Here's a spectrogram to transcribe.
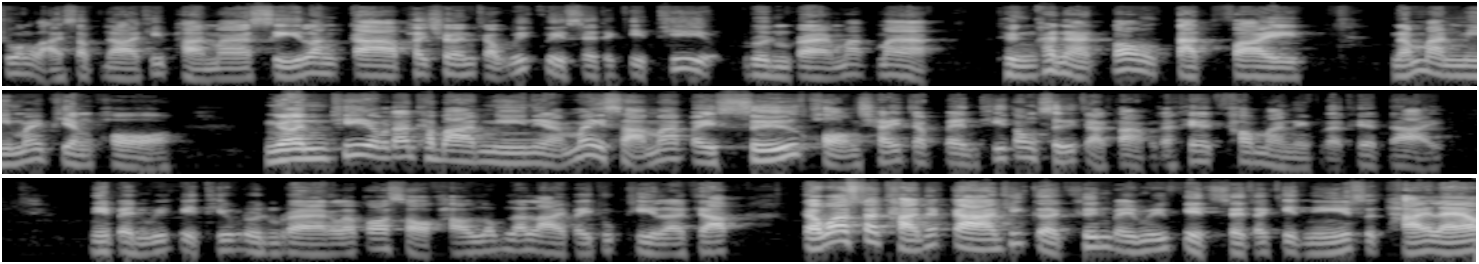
ช่วงหลายสัปดาห์ที่ผ่านมาศรีลังกาเผชิญกับวิกฤตเศรษฐกิจที่รุนแรงมากๆ ถึงขนาดต้องตัดไฟ น้ำมันมีไม่เพียงพอ เงินที่รัฐบาลมีเนี่ยไม่สามารถไปซื้อของใช้จำเป็นที่ต้องซื้อจากต่างประเทศเข้ามาในประเทศได้ นี่เป็นวิกฤตที่รุนแรง แล้วก็สอเขาล้มละลายไปทุกทีแล้วครับ แต่ว่าสถานการณ์ที่เกิดขึ้นเป็นวิกฤตเศรษฐกิจนี้สุดท้ายแล้ว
